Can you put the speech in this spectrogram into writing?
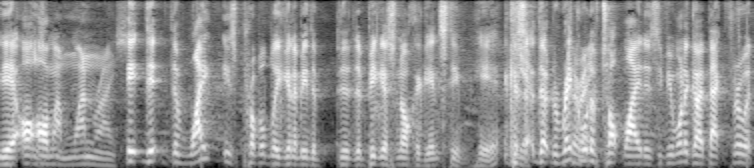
Yeah, I, He's I'm- won one race. it- the, the weight is probably going to be the, the, the biggest knock against him here because Yeah, the, the record correct. of top weighters. If you want to go back through it,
